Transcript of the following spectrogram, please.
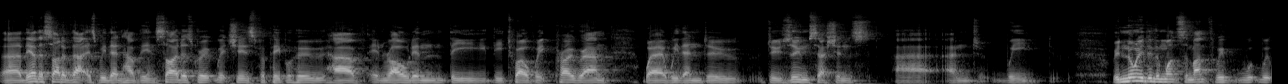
Uh, the other side of that is we then have the insiders group, which is for people who have enrolled in the the 12 week program, where we then do do Zoom sessions, uh, and we we normally do them once a month. We, we, we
